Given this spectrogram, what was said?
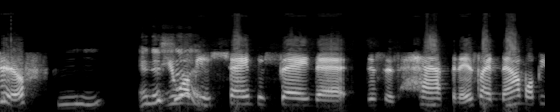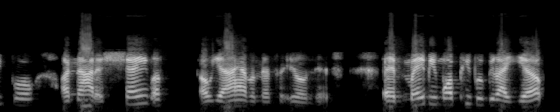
shift. hmm And You should. won't be ashamed to say that this is happening. It's like now more people are not ashamed of. Oh yeah, I have a mental illness, and maybe more people be like, "Yep,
